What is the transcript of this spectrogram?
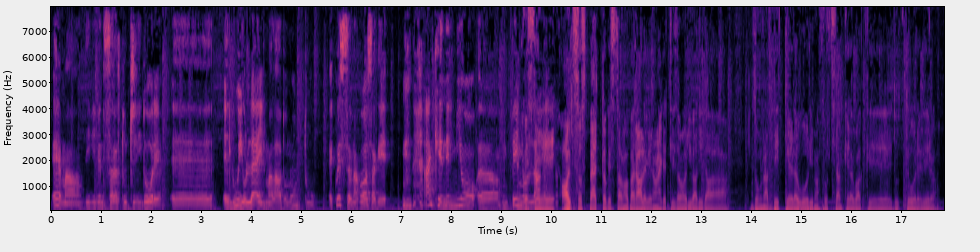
eh, ma devi pensare al tuo genitore, eh, è lui o lei il malato, non tu. E questa è una cosa che anche nel mio uh, impegno online... Ho il sospetto che stanno parole che non è che ti sono arrivati da non addetti ai lavori, ma forse anche da qualche dottore, vero?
